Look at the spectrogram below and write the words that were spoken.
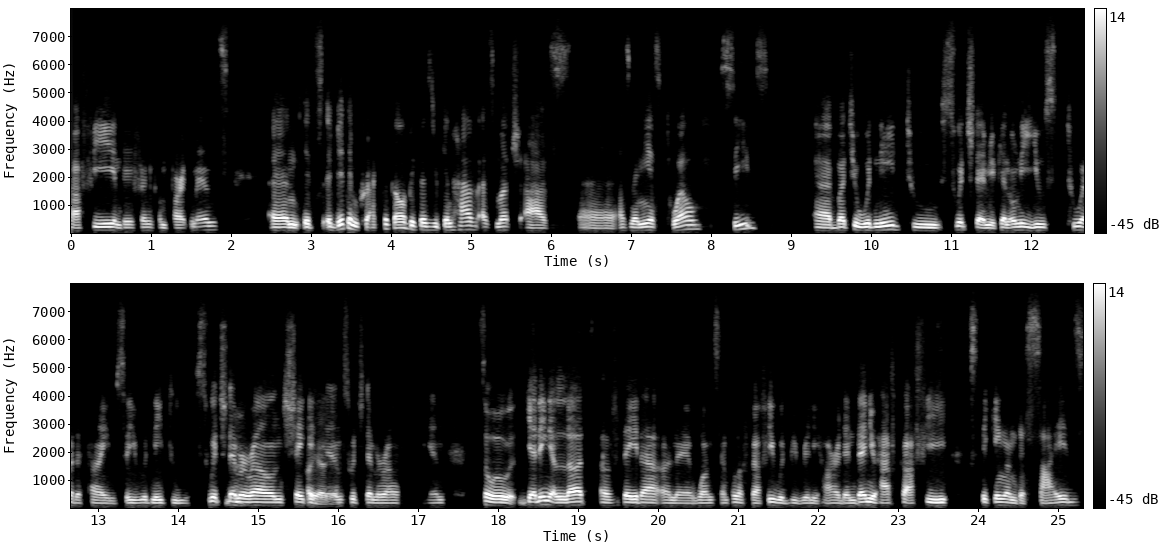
coffee in different compartments. And it's a bit impractical because you can have as much as uh, as many as 12 sieves uh, but you would need to switch them. You can only use two at a time. So you would need to switch them around, shake oh, yeah, them, yeah. switch them around again. So getting a lot of data on a one sample of coffee would be really hard. And then you have coffee sticking on the sides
